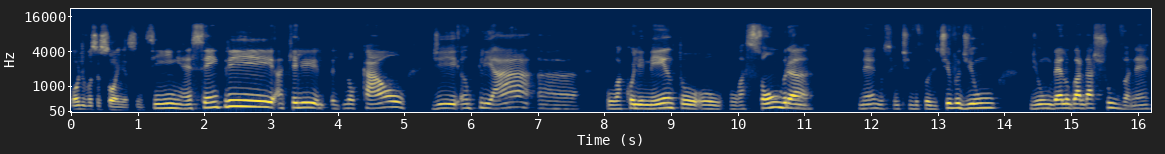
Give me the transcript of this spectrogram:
Onde você sonha assim? Sim, é sempre aquele local de ampliar uh, o acolhimento ou, ou, a sombra, né, no sentido positivo, de um, de um belo guarda-chuva, né?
